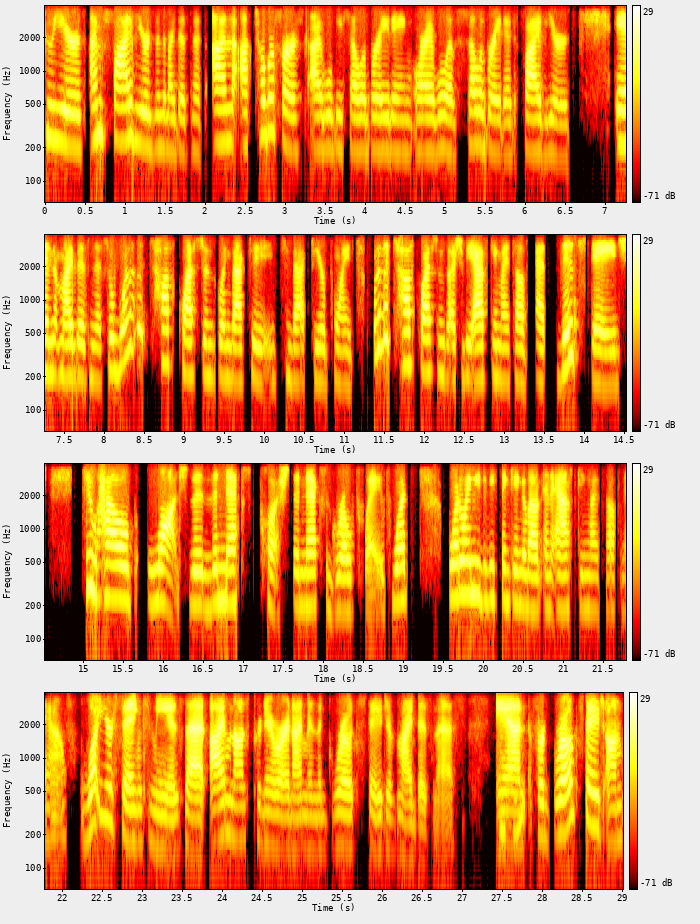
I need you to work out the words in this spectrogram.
two years. I'm five years into my business. On October 1st, I will be celebrating, or I will have celebrated five years in my business. So what are the tough questions going back to, to back to your point? What are the tough questions I should be asking myself at this stage to help launch the the next push, the next growth wave? What what do I need to be thinking about and asking myself now? What you're saying to me is that I'm an entrepreneur and I'm in the growth stage of my business. Mm-hmm. And for growth stage on,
